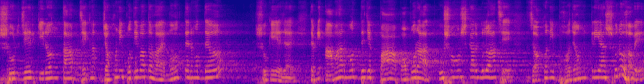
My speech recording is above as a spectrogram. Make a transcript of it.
সূর্যের কিরণ তাপ যেখান যখনই প্রতিভত হয়, মুহূর্তের মধ্যেও শুকিয়ে যায়। তেমনি আমার মধ্যে যে পাপ, অপরাধ, কুসংস্কারগুলো আছে, যখনই ভজন ক্রিয়া শুরু হবে,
